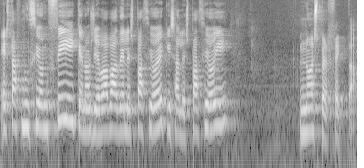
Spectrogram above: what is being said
esta función phi que nos llevaba del espacio x al espacio y no es perfecta,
